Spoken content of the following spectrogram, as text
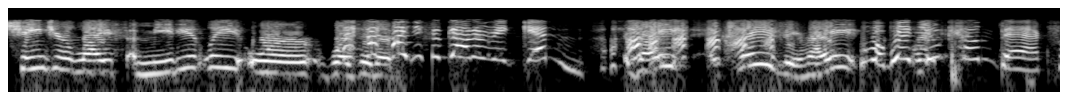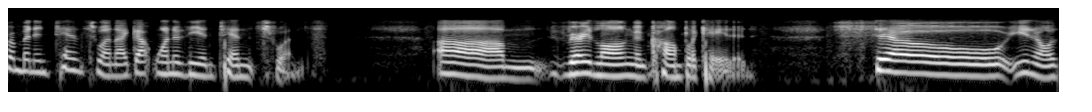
change your life immediately, or was it? A, you gotta be kidding! right? Crazy, right? Well, when you come back from an intense one, I got one of the intense ones. Um, very long and complicated. So, you know,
